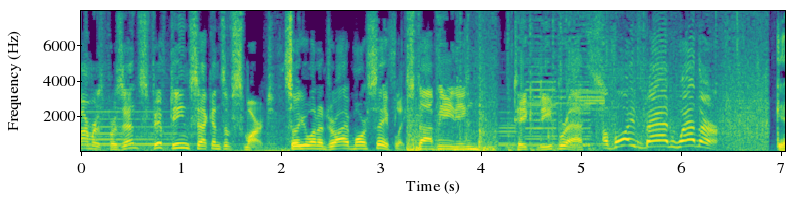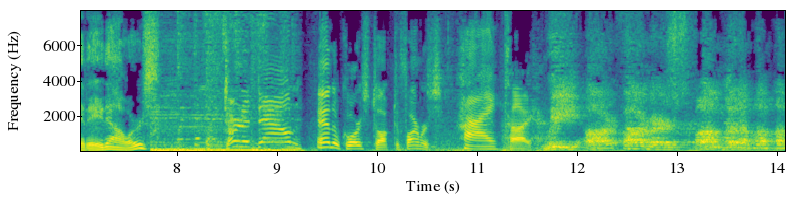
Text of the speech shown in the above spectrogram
Farmers presents 15 Seconds of Smart. So you want to drive more safely. Stop eating. Take deep breaths. Avoid bad weather. Get eight hours. Turn it down. And of course, talk to farmers. Hi. Hi. We are farmers. Bum, ba, dum, bum, bum.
